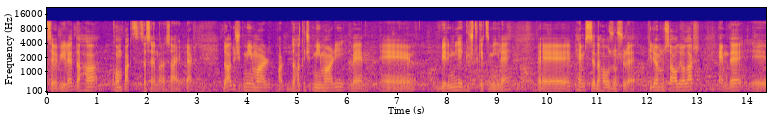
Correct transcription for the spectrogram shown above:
sebebiyle daha kompakt tasarımlara sahipler. Daha düşük mimar, daha küçük mimari ve e, verimli güç tüketimiyle e, hem size daha uzun süre pil ömrü sağlıyorlar hem de e,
